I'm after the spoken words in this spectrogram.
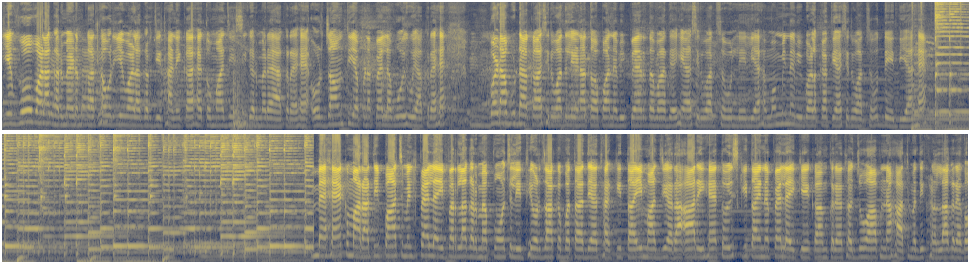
ये वो वाला घर मैडम का था और ये वाला घर जिठानी का है तो माजी इसी घर में रहा कर है और जाऊन थी अपना पहला वो ही हुआ कर है। बड़ा बुढ़ा का आशीर्वाद लेना तो अपा ने भी पैर दबा दिया, है आशीर्वाद से वो ले लिया है, मम्मी ने भी बड़का आशीर्वाद से वो दे दिया है। महक मारा थी, पाँच मिनट पहले ही परला घर में पहुँच ली थी और जाकर बता दिया था कि ताई माजियारा आ रही हैं तो इसकी ताई ने पहले ही के काम कराया था, जो आपने हाथ में दिखने लग रहा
